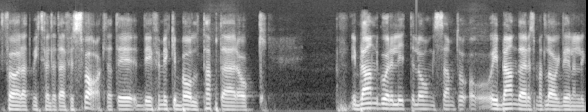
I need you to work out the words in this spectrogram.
för att mittfältet är för svagt. Att det, det är för mycket bolltapp där och ibland går det lite långsamt och, och, och ibland är det som att lagdelen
